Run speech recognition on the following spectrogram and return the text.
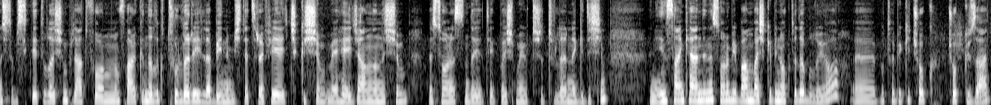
işte bisiklet ulaşım platformunun farkındalık turlarıyla benim işte trafiğe çıkışım ve heyecanlanışım ve sonrasında tek başıma yurt dışı turlarına gidişim. Hani insan kendini sonra bir bambaşka bir noktada buluyor. E, bu tabii ki çok çok güzel.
